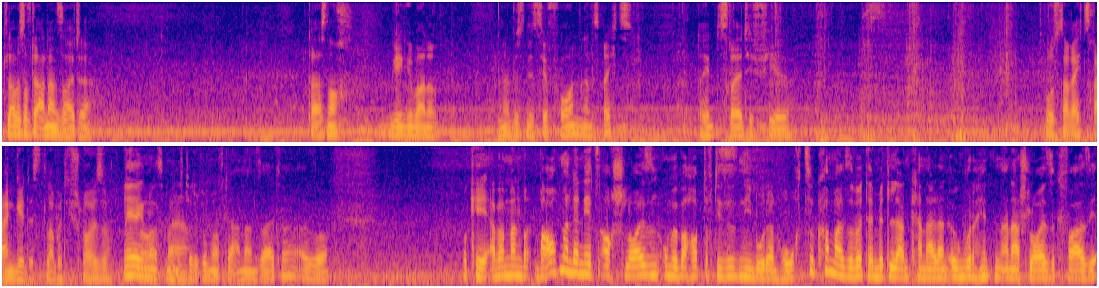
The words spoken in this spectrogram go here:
Ich glaube, es ist auf der anderen Seite. Da ist noch gegenüber eine, ne, wir sind jetzt hier vorn, ganz rechts. Da hinten ist relativ viel. Wo es da rechts reingeht, ist, glaube ich, die Schleuse. Ja, genau, das meine Ja. ich da drüben auf der anderen Seite. Also okay, aber man, braucht man denn jetzt auch Schleusen, um überhaupt auf dieses Niveau dann hochzukommen? Also wird der Mittellandkanal dann irgendwo da hinten an der Schleuse quasi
